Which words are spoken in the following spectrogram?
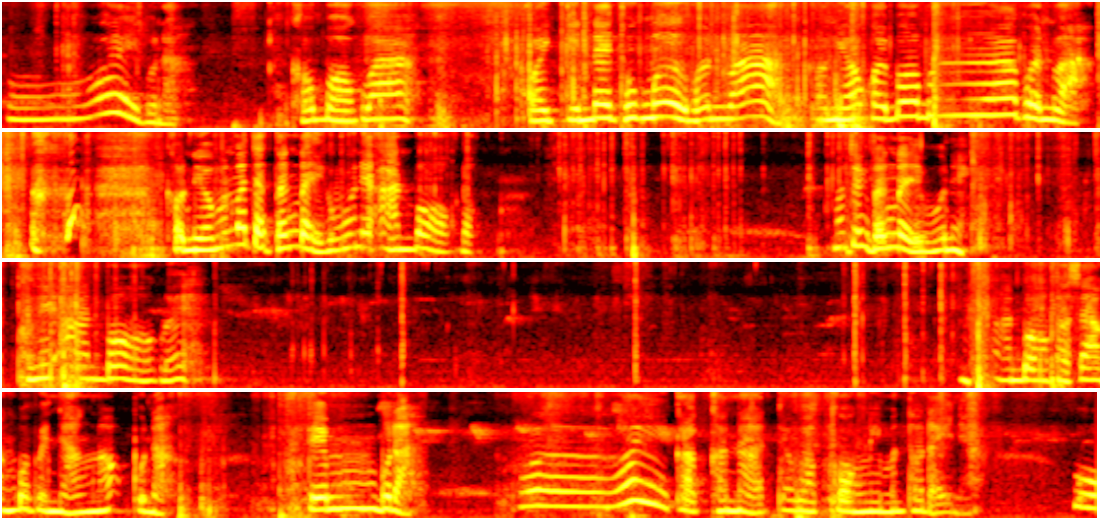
โอ้ยพุ่นน่ะ เขาบอกว่าคอยกินได้ทุกมื้อเพิ่นว่าข้าวเหนียวคอยบ่เบื่อเพิ่นว่าข้าวเหนียวมันมาจากทางไหนก็บ่เนี่ยอ่านบอกดอก มาจากทางไหนบ่นี่อันนี้อ่านบอกเลยอ่านบอกก็สร้างบ่เป็นหยังเนาะพุ่นน่ะ เต็มพุ่นน่ะเว้ยกักขนาดแต่ว่ากองนี้มันเท่าใดเนี่ย โอ้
